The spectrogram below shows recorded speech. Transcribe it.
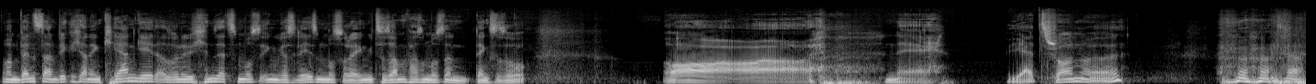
Und wenn es dann wirklich an den Kern geht, also wenn du dich hinsetzen musst, irgendwie was lesen musst oder irgendwie zusammenfassen musst, dann denkst du so, Oh, nee. Jetzt schon, oder? Ja,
